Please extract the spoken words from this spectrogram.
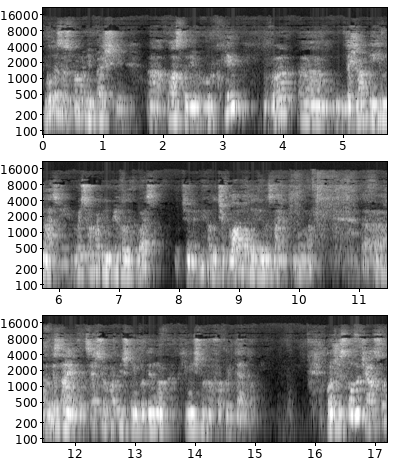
були засновані перші а, пластові гуртки в е, державній гімназії. Ви сьогодні бігали квест, чи не бігали, чи плавали, я не знаю. Да? Е, Ви знаєте, це сьогоднішній будинок хімічного факультету. Отже, з того часу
